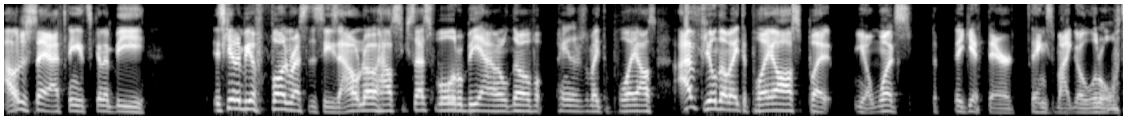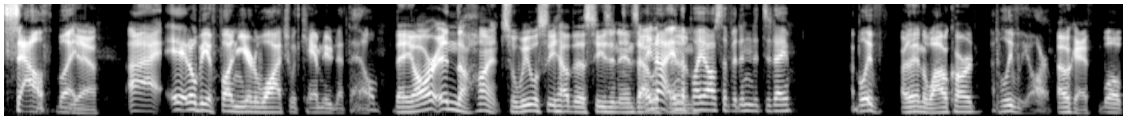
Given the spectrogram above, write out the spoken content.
I'll just say I think it's gonna be it's gonna be a fun rest of the season. I don't know how successful it'll be. I don't know if Panthers will make the playoffs. I have a feeling they'll make the playoffs, but you know once they get there, things might go a little south. But yeah, uh, it'll be a fun year to watch with Cam Newton at the helm. they are in the hunt, so we will see how the season ends Are out. they with not in the playoffs if it ended today? I believe Are they in the wild card? I believe we are. Okay, well,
